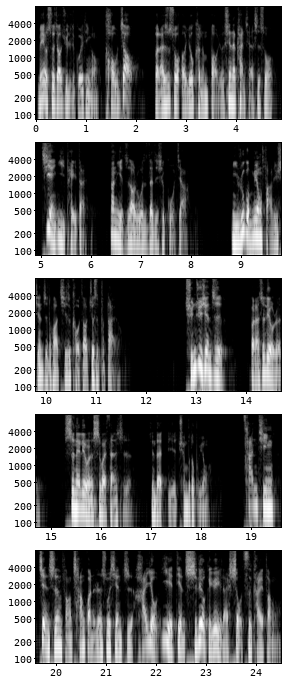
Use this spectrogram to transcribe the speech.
没有社交距离的规定哦，口罩本来是说呃有可能保留，现在看起来是说建议佩戴。那你也知道，如果是在这些国家，你如果没有法律限制的话，其实口罩就是不戴了。群聚限制本来是六人，室内六人，室外三十人，现在也全部都不用了。餐厅、健身房、场馆的人数限制，还有夜店，十六个月以来首次开放哦。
